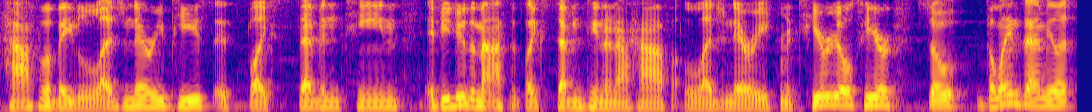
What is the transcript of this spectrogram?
half of a legendary piece. It's like 17 if you do the math it's like 17 and a half legendary materials here. So Delane's amulet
